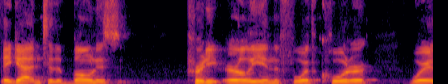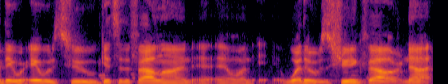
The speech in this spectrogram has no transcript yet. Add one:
They got into the bonus pretty early in the fourth quarter where they were able to get to the foul line on whether it was a shooting foul or not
